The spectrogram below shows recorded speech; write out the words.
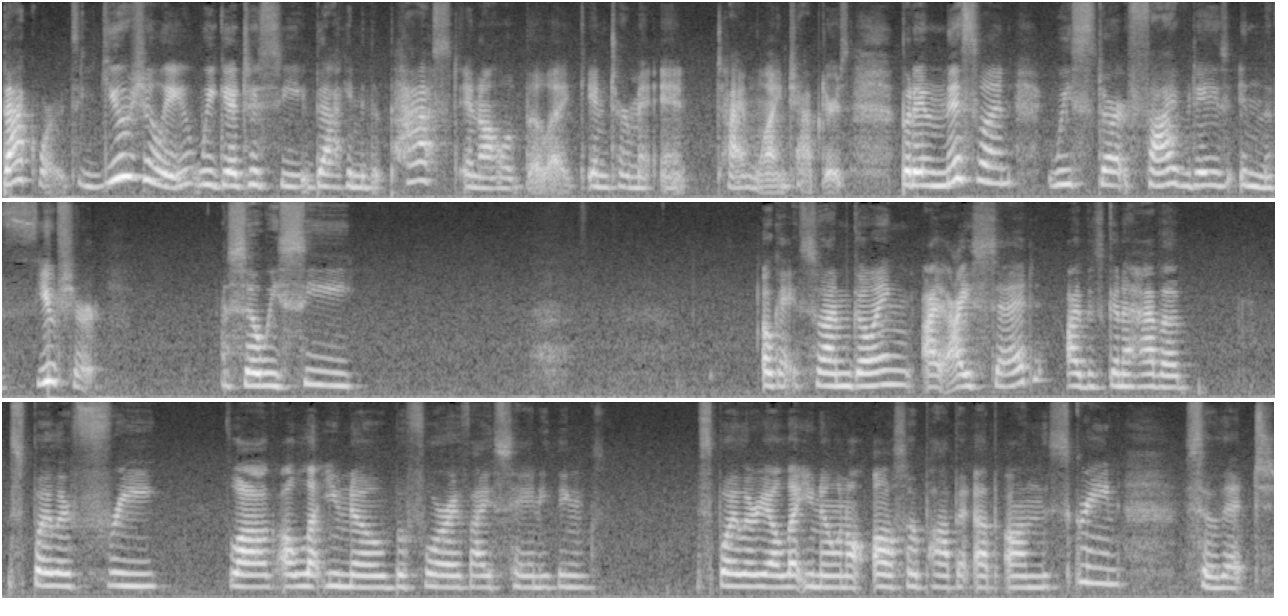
backwards. Usually we get to see back into the past in all of the like intermittent timeline chapters. But in this one, we start five days in the future. So we see. Okay, so I'm going. I, I said I was gonna have a spoiler free vlog. I'll let you know before if I say anything spoilery. I'll let you know and I'll also pop it up on the screen so that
